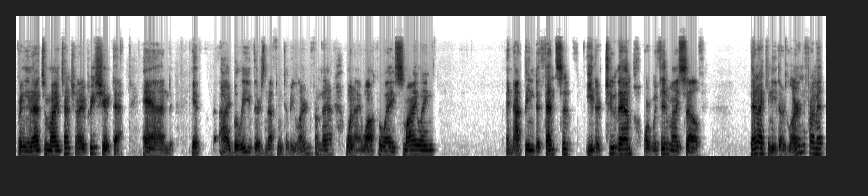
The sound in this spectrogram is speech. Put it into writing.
bringing that to my attention. I appreciate that. And if I believe there's nothing to be learned from that. When I walk away smiling and not being defensive, either to them or within myself, then I can either learn from it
